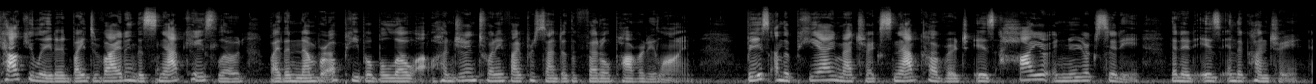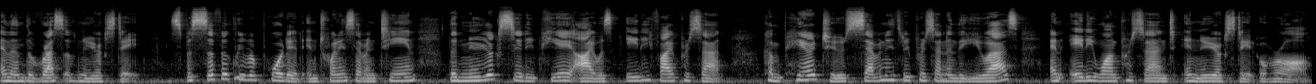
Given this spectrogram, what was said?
calculated by dividing the SNAP caseload by the number of people below 125% of the federal poverty line. Based on the PI metric, SNAP coverage is higher in New York City than it is in the country and in the rest of New York State. Specifically reported in 2017, the New York City PAI was 85%, compared to 73% in the US and 81% in New York State overall.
